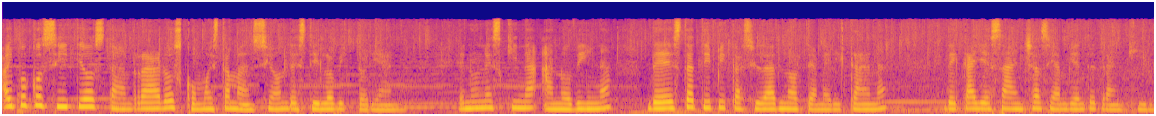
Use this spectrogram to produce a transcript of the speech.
Hay pocos sitios tan raros como esta mansión de estilo victoriano, en una esquina anodina de esta típica ciudad norteamericana, de calles anchas y ambiente tranquilo.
